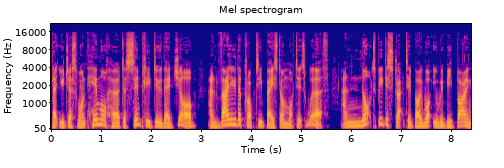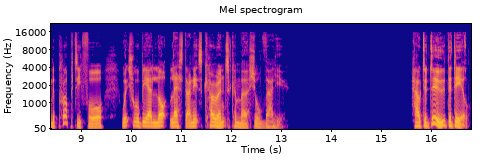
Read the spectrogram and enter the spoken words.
that you just want him or her to simply do their job and value the property based on what it's worth, and not be distracted by what you would be buying the property for, which will be a lot less than its current commercial value. How to do the deal.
